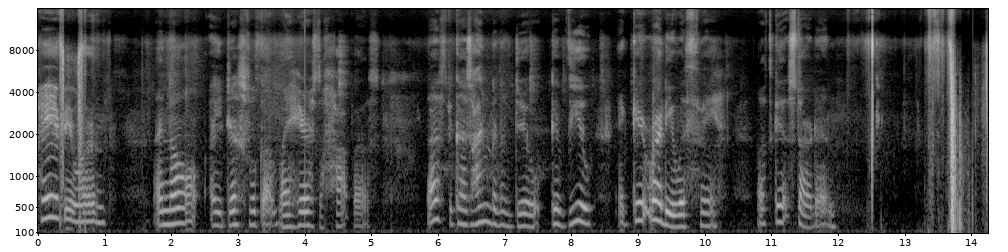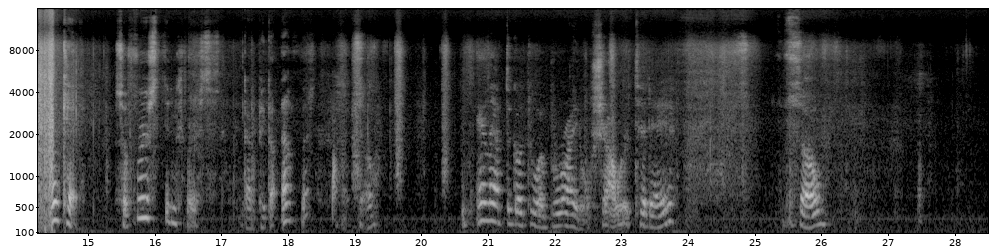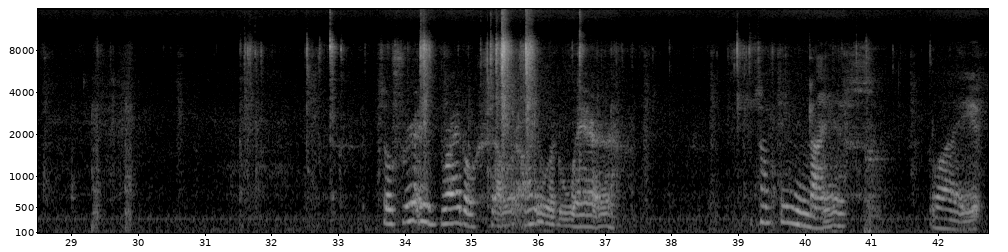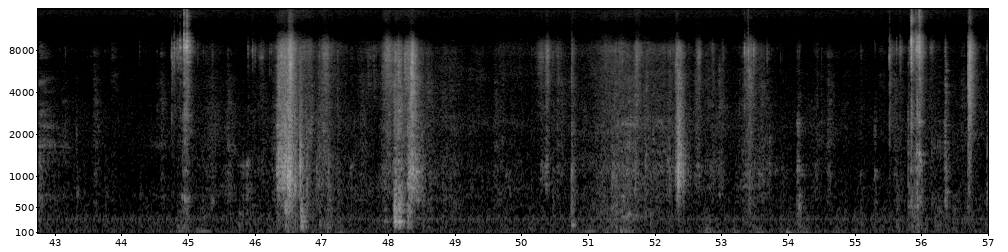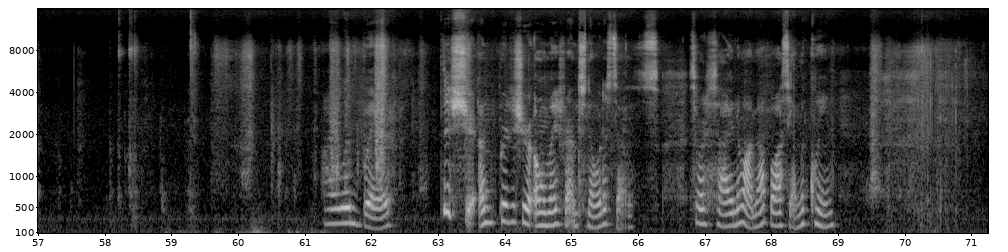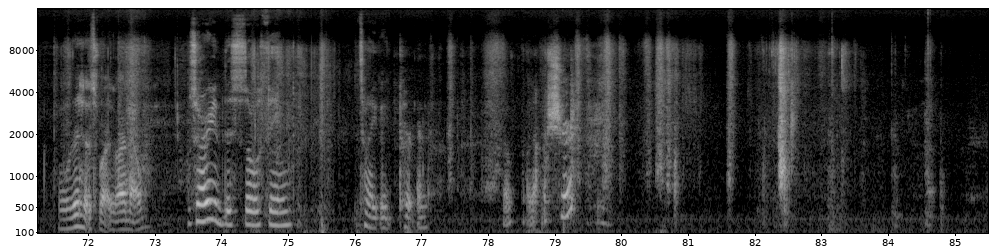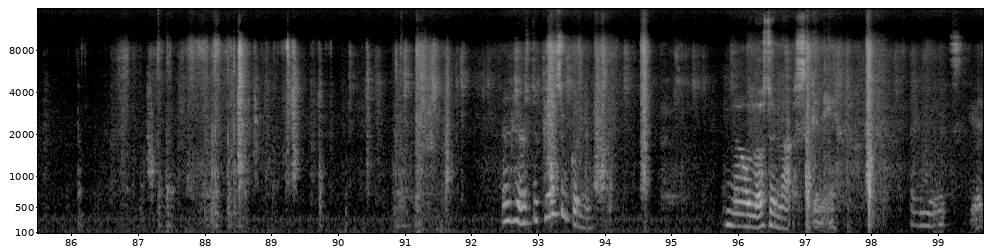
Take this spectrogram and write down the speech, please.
Hey everyone! I know I just forgot my hair is a hot mess. That's because I'm gonna do give you and get ready with me. Let's get started. Okay, so first things first, I gotta pick up outfit. So, and I have to go to a bridal shower today. So, So for a bridal shower, I would wear something nice, like I would wear this shirt. I'm pretty sure all my friends know what it says. So I know I'm not bossy, I'm the queen. Well, this is as far as I know. Sorry, this little thing. It's like a curtain. So I got my shirt. And here's the pants I'm going to No, those are not skinny. I need skinny.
